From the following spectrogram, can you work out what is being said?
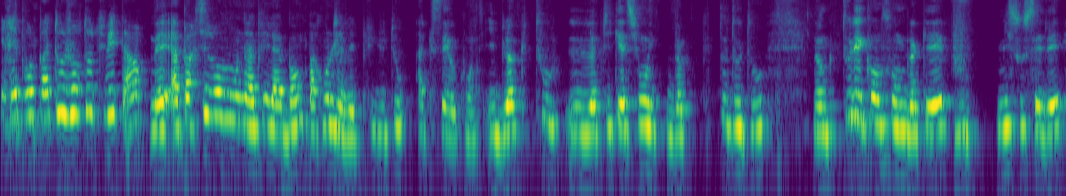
Ils répondent pas toujours tout de suite, hein. mais à partir du moment où on a appelé la banque, par contre, j'avais plus du tout accès au compte. Ils bloquent tout, l'application, ils bloquent tout, tout, tout. Donc tous les comptes sont bloqués, mis sous CD.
